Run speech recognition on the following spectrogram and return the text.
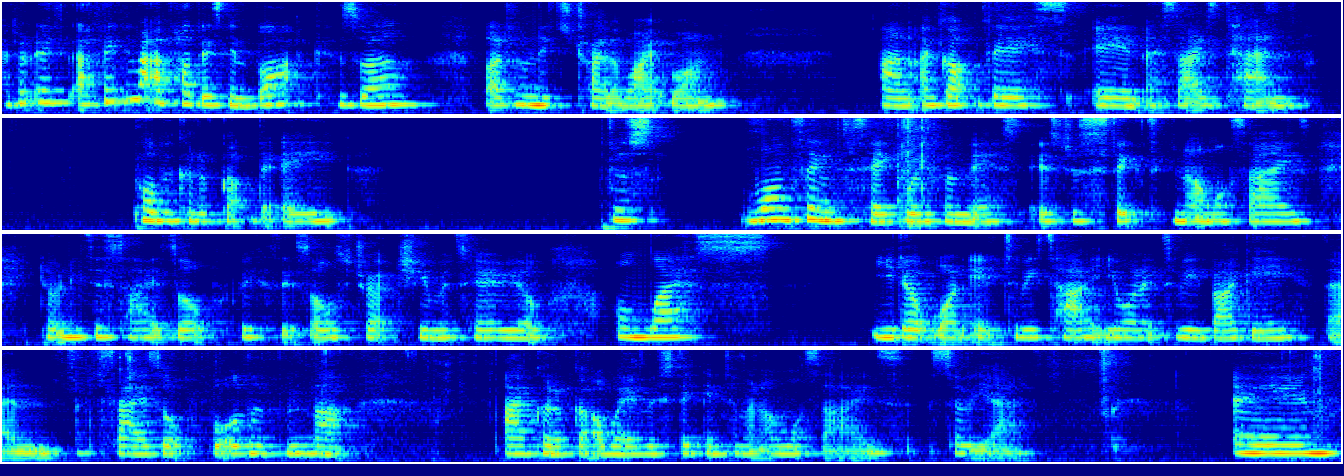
I don't know if, I think they might have had this in black as well, but I just wanted to try the white one. And I got this in a size 10. Probably could have got the 8. Just one thing to take away from this is just stick to normal size. Don't need to size up because it's all stretchy material. Unless you don't want it to be tight, you want it to be baggy, then size up. But other than that, I could have got away with sticking to my normal size. So yeah, um,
